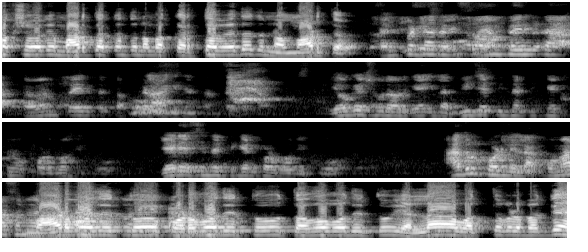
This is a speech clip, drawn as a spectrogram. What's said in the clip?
ಪಕ್ಷವಾಗಿ ಮಾಡ್ತಕ್ಕಂಥ ನಮ್ಮ ಕರ್ತವ್ಯ ಇದೆ, ಅದನ್ನ ನಾವು ಮಾಡ್ತೇವೆ. ಯೋಗೇಶ್ವರ್ ಅವರಿಗೆ ಇಲ್ಲ ಬಿಜೆಪಿ ಇಂದ ಟಿಕೆಟ್ ಕೊಡ್ಬೋದಿತ್ತು ಜೆಡಿಎಸ್ ಇಂದ ಟಿಕೆಟ್ ಕೊಡ್ಬೋದಿತ್ತು ಆದ್ರೂ ಕೊಡ್ಲಿಲ್ಲ. ಕುಮಾರಸ್ವಾಮಿ ಮಾಡಬಹುದಿತ್ತು ಮಾಡ್ಬೋದಿತ್ತು ಕೊಡ್ಬೋದಿತ್ತು ತಗೋಬೋದಿತ್ತು ಎಲ್ಲಾ ಒತ್ತುಗಳ ಬಗ್ಗೆ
